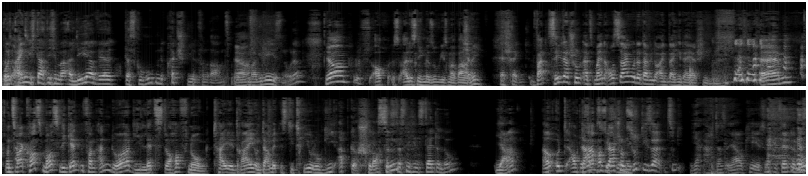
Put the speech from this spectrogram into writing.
Und eigentlich dachte ich immer, Alea wäre das gehobene Brettspiel von Ravensburg Ja. mal gewesen, oder? Ja, ist auch ist alles nicht mehr so, wie es mal war. Ne? Erschreckend. Was zählt das schon als meine Aussage oder darf ich noch einen gleich hinterher schieben? ähm, und zwar Kosmos, Legenden von Andor, die letzte Hoffnung, Teil 3 und damit ist die Trilogie abgeschlossen. Ist das nicht ein Standalone? Ja. Und auch da Deshalb haben sie hab sogar schon noch zu nicht. dieser, zu, ja, ach, das, ja, okay, es ist ein Standalone.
